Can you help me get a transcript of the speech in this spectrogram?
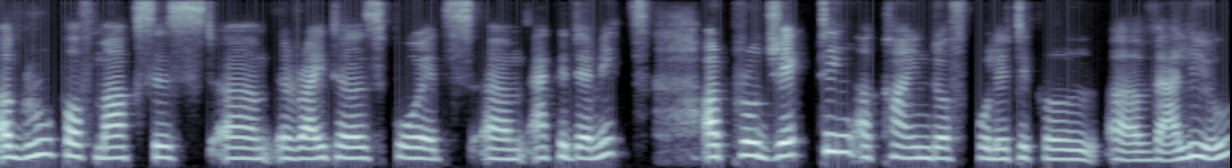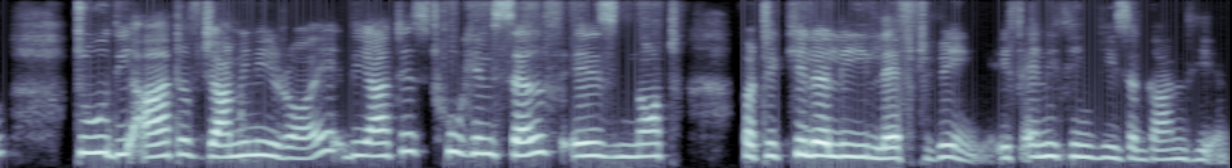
a group of Marxist um, writers, poets, um, academics are projecting a kind of political uh, value to the art of Jamini Roy, the artist who himself is not particularly left-wing. If anything, he's a Gandhian.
